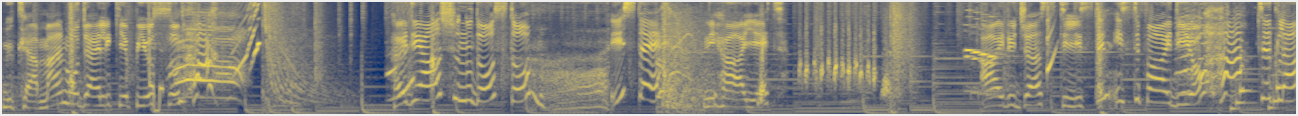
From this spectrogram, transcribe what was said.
Mükemmel modellik yapıyorsun. Hadi al şunu dostum. İşte nihayet. Ayrıca stilistin istifa ediyor. Ha, tıkla.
